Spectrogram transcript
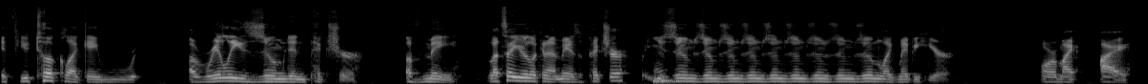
if you took like a a really zoomed in picture of me. Let's say you're looking at me as a picture, but you Mhm. zoom zoom zoom zoom zoom zoom zoom zoom zoom like maybe here or my eye.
